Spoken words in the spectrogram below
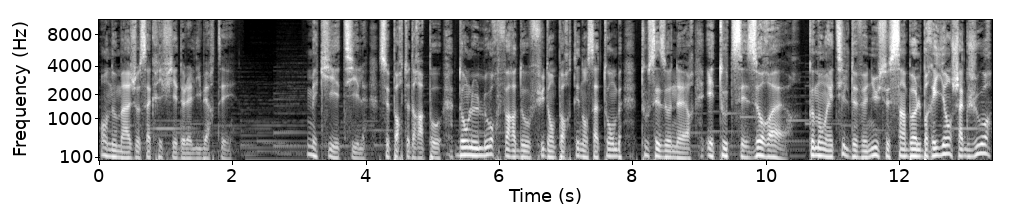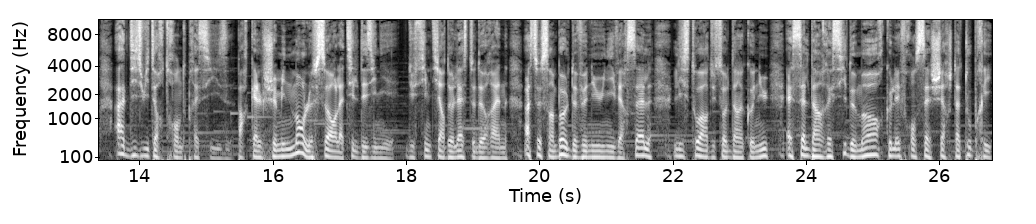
en hommage aux sacrifiés de la liberté. Mais qui est-il, ce porte-drapeau, dont le lourd fardeau fut d'emporter dans sa tombe tous ses honneurs et toutes ses horreurs? Comment est-il devenu ce symbole brillant chaque jour à 18h30 précise Par quel cheminement le sort l'a-t-il désigné? Du cimetière de l'Est de Rennes à ce symbole devenu universel, l'histoire du soldat inconnu est celle d'un récit de mort que les Français cherchent à tout prix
